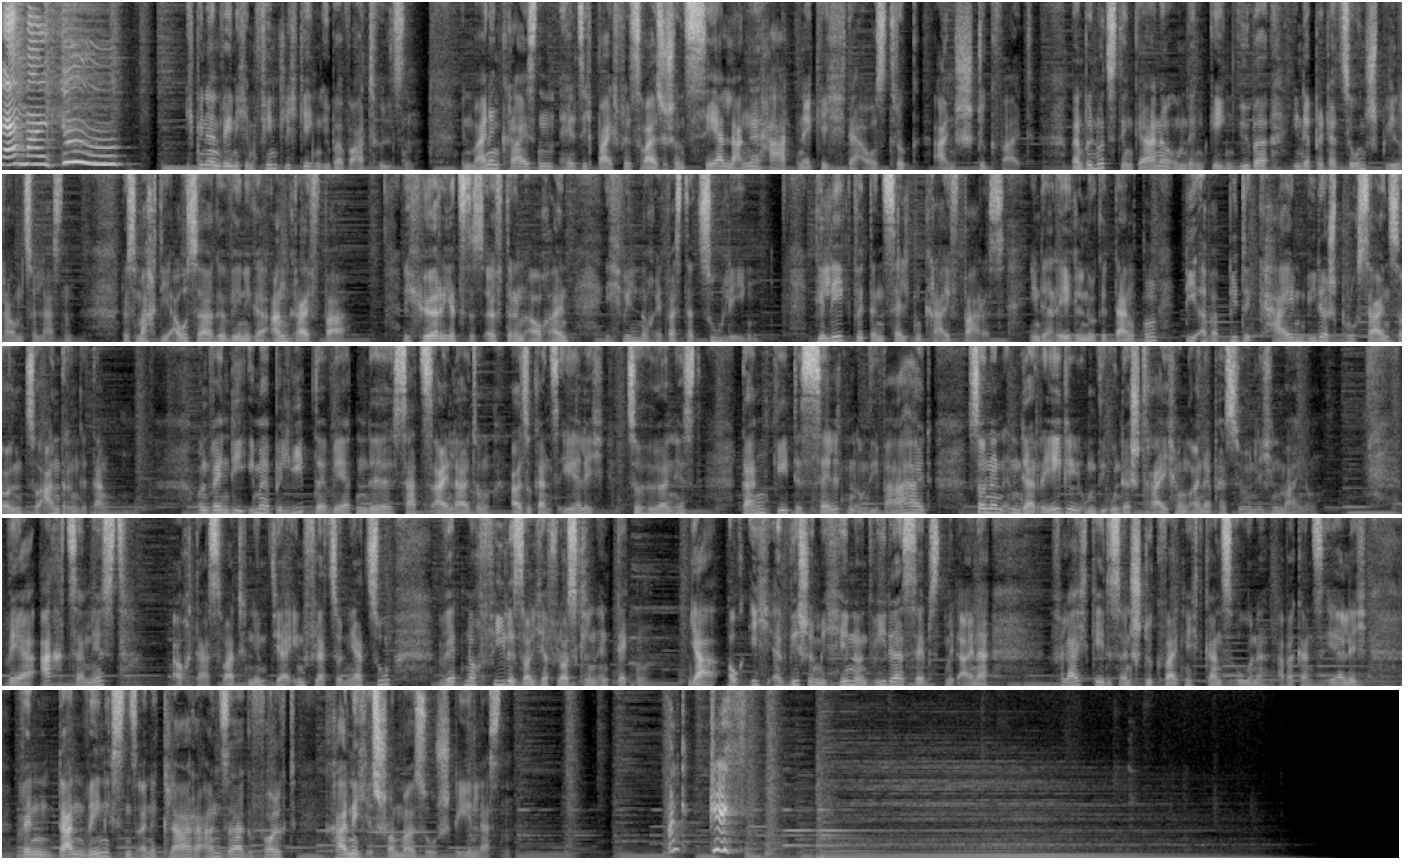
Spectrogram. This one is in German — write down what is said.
hör mal zu. Ich bin ein wenig empfindlich gegenüber Worthülsen. In meinen Kreisen hält sich beispielsweise schon sehr lange hartnäckig der Ausdruck ein Stück weit. Man benutzt ihn gerne, um dem Gegenüber Interpretationsspielraum zu lassen. Das macht die Aussage weniger angreifbar. Ich höre jetzt des Öfteren auch ein, ich will noch etwas dazulegen. Gelegt wird dann selten Greifbares, in der Regel nur Gedanken, die aber bitte kein Widerspruch sein sollen zu anderen Gedanken. Und wenn die immer beliebter werdende Satzeinleitung, also ganz ehrlich, zu hören ist, dann geht es selten um die Wahrheit, sondern in der Regel um die Unterstreichung einer persönlichen Meinung. Wer achtsam ist, auch das Wort nimmt ja inflationär zu, wird noch viele solcher Floskeln entdecken. Ja, auch ich erwische mich hin und wieder, selbst mit einer, vielleicht geht es ein Stück weit nicht ganz ohne, aber ganz ehrlich, wenn dann wenigstens eine klare Ansage folgt, kann ich es schon mal so stehen lassen. Und tschüss.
